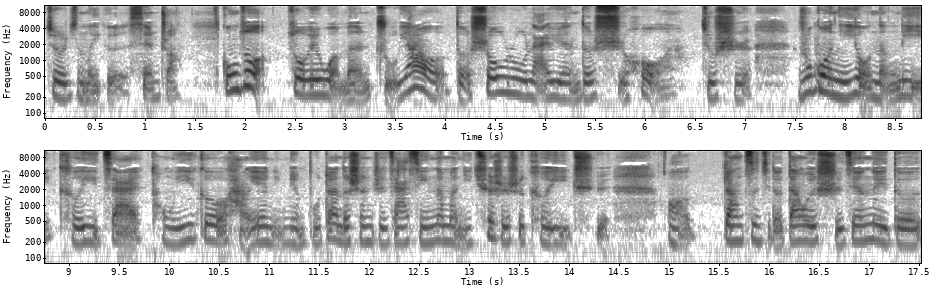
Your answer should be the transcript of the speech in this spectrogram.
就是这么一个现状。工作作为我们主要的收入来源的时候啊，就是如果你有能力可以在同一个行业里面不断的升职加薪，那么你确实是可以去，呃。让自己的单位时间内的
